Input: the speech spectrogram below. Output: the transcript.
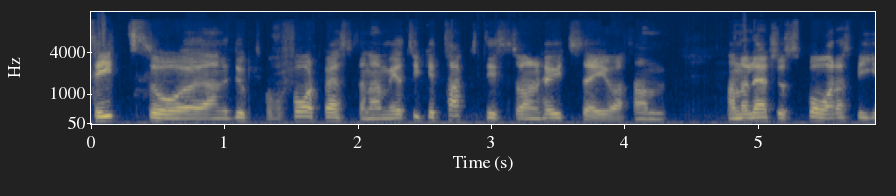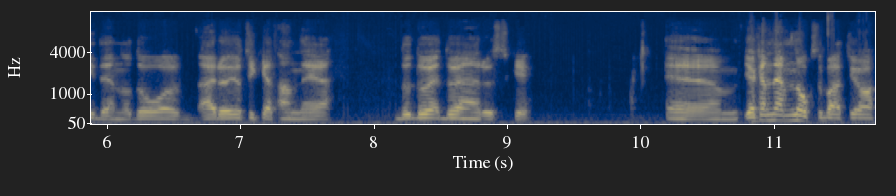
sits och han är duktig på att få fart på hästarna. Men jag tycker taktiskt så har han höjt sig och att han, han har lärt sig att spara speeden och då, äh, då jag tycker att han är, då, då, då är han ruskig. Um, jag kan nämna också bara att jag,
